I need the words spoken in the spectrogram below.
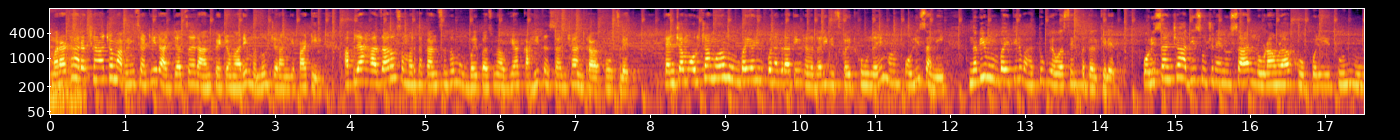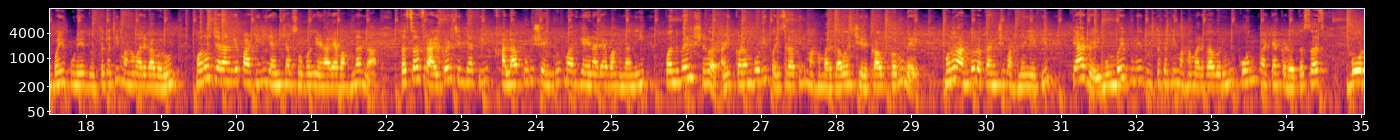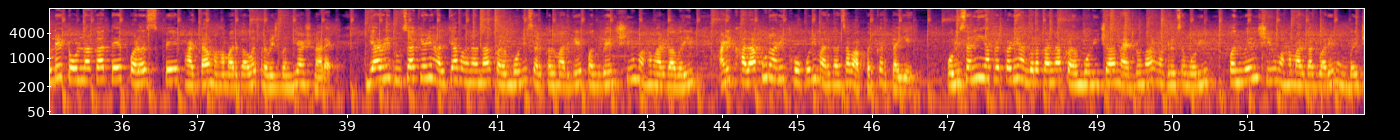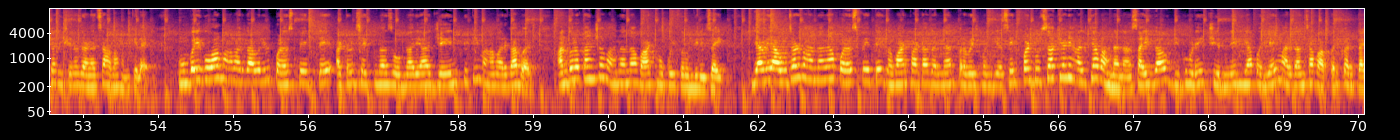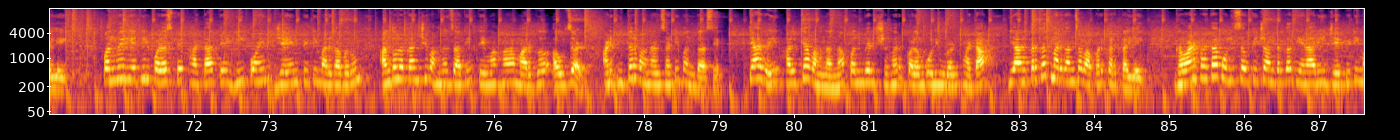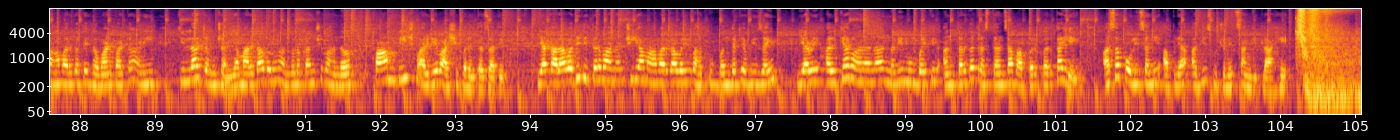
मराठा आरक्षणाच्या मागणीसाठी राज्याचं रान पेटवणारे मनोज जरांगे पाटील आपल्या हजारो समर्थकांसह मुंबईपासून अवघ्या काही तासांच्या अंतरावर पोहोचलेत. त्यांच्या मोर्चामुळे मुंबई आणि उपनगरातील रहदारी विस्कळीत होऊ नये म्हणून पोलिसांनी नवी मुंबईतील वाहतूक व्यवस्थेत बदल केलेत. पोलिसांच्या अधिसूचनेनुसार लोणावळा खोपोली इथून मुंबई पुणे द्रुतगती महामार्गावरून मनोज जरांगे पाटील यांच्यासोबत येणाऱ्या वाहनांना तसंच रायगड जिल्ह्यातील खालापूर शेंडूक मार्गे येणाऱ्या वाहनांनी पनवेल शहर आणि कळंबोली परिसरातील महामार्गावर शिरकाव करू नये म्हणून आंदोलकांची वाहनं येतील. त्यावेळी मुंबई पुणे द्रुतगती महामार्गावरून कोण फाट्या कडं तसंच बोर्ले टोल नाका ते पळसपे फाटा महामार्गावर प्रवेशबंदी असणार आहे. यावेळी दुचाकी आणि हलक्या वाहनांना कळंबोली सर्कल मार्गे पनवेल शिव महामार्गावरील आणि खालापूर आणि खोपोली मार्गाचा वापर करता येईल. पोलिसांनी या प्रकरणी आंदोलकांना कळंबोलीच्या मॅकडोनाल्ड हॉटेलसमोरील पनवेल शिव महामार्गाद्वारे मुंबईच्या दिशेनं जाण्याचं आवाहन केलं आहे मुंबई गोवा महामार्गावरील पळसपेठ ते अटल सेतूला जोडणाऱ्या जे एन पी टी महामार्गावर आंदोलकांच्या वाहनांना वाट मोकळी करून दिली जाईल. यावेळी अवजड वाहनांना पळसपे ते गव्हाणपाटा दरम्यान प्रवेशबंदी असेल पण दुचाकी आणि हलक्या वाहनांना साईगाव दिघोडे चिरनेर या पर्यायी मार्गांचा वापर करता येईल. पनवेल येथील पळसपे फाटा ते D point J N P T मार्गावरून आंदोलकांची वाहनं जातील तेव्हा हा मार्ग अवजड आणि इतर वाहनांसाठी बंद असेल. त्यावेळी हलक्या वाहनांना पनवेल शहर कळंबोली उरण फाटा या अंतर्गत मार्गांचा वापर करता येईल. घवाणपाटा पोलीस चौकीच्या अंतर्गत येणारी जेपीटी महामार्ग ते घवाणपाटा आणि किल्ला जंक्शन या मार्गावरून आंदोलकांची वाहनं पाम बीच मार्गे वाशीपर्यंत जातील. या कालावधीत इतर वाहनांची या महामार्गावरील वाहतूक बंद ठेवली जाईल. यावेळी हलक्या वाहनांना नवी मुंबईतील अंतर्गत रस्त्यांचा वापर करता येईल असं पोलिसांनी आपल्या अधिसूचनेत सांगितलं आहे.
